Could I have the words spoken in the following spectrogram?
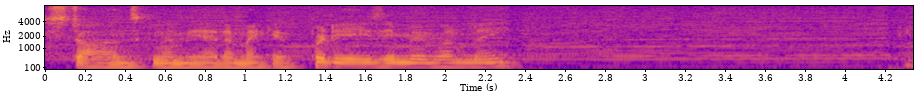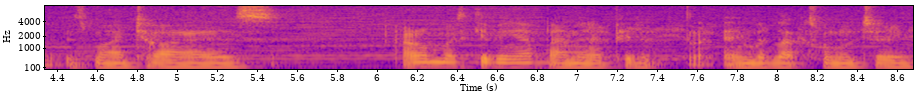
Stylen's going to be able to make a pretty easy move on me. As my tyres are almost giving up, I'm in a pit at the end of lap 22.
